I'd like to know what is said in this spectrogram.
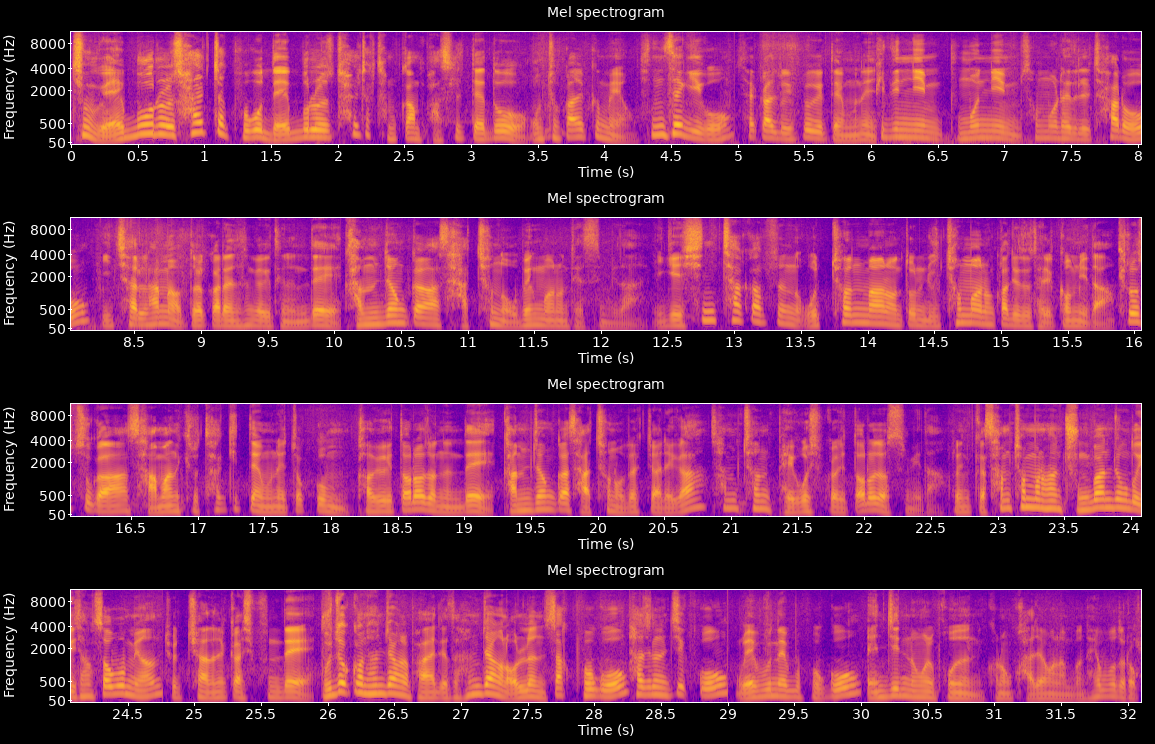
지금 외부를 살짝 보고 내부를 살짝 잠깐 봤을 때도 엄청 깔끔해요. 흰색이고 색깔도 이쁘기 때문에 피디님 부모님 선물해드릴 차로 이 차를 하면 어떨까라는 생각이 드는데 감정가가 4,500만 원 됐습니다. 이게 신차 값은 5천만 원 또는 6천만 원까지도 될 겁니다. 키로수가 4만 킬로 탔기 때문에 조금 가격이 떨어졌는데 감정가 4,500짜리가 3,150까지 떨어졌습니다. 그러니까 3천만 원 한 중반 정도 이상 써보면 좋지 않을까 싶은데 무조건 현장을 봐야 돼서 현장을 얼른 싹 보고 사진을 찍고 외부 내부 보고 엔진룸을 보는 그런 과정을 한번 해보도록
